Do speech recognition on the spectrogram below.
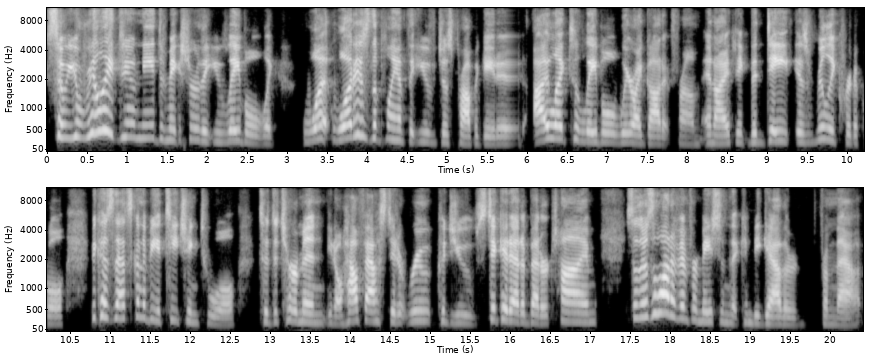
So you really do need to make sure that you label like what what is the plant that you've just propagated? I like to label where i got it from and i think the date is really critical because that's going to be a teaching tool to determine you know how fast did it root? Could you stick it at a better time? So there's a lot of information that can be gathered from that.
